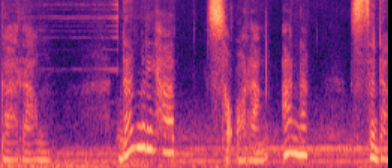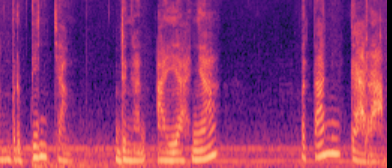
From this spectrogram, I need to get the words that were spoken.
garam dan melihat seorang anak sedang berbincang dengan ayahnya, petani garam.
